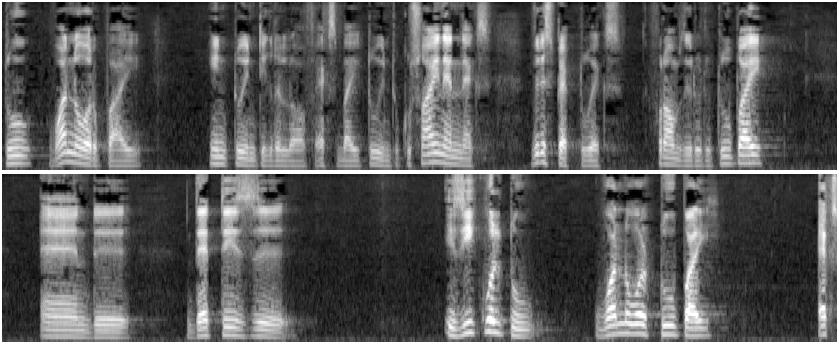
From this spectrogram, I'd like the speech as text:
two one over pi integral sine respect to x from zero to two pi and that is equal to one over two pi x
